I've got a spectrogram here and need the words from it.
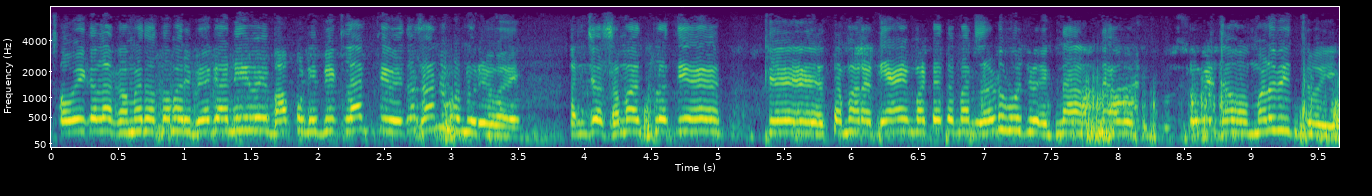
ચોવીસ કલાક અમે તો તમારી ભેગા નહીં હોય બાપુની બીક લાગતી હોય તો સાનું બનવું રહેવાય? અને જો સમાજ પ્રત્યે કે તમારા ન્યાય માટે તમારે લડવું જોઈએ ના અમને આવું સુવિધાઓ મળવી જ જોઈએ.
